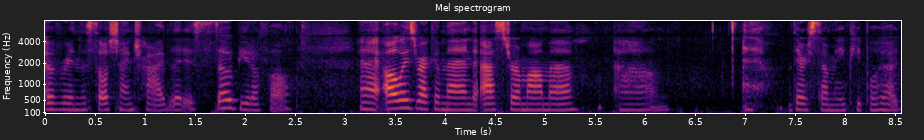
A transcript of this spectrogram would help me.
over in the Soulshine Tribe that is so beautiful. And I always recommend Astromama. Um, there's so many people who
